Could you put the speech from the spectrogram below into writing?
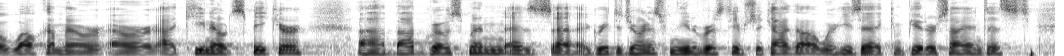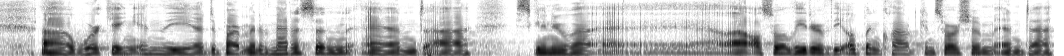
uh, welcome our, our uh, keynote speaker. Uh, Bob Grossman has uh, agreed to join us from the University of Chicago, where he's a computer scientist working in the Department of Medicine, and he's going to also a leader of the Open Cloud Consortium. And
